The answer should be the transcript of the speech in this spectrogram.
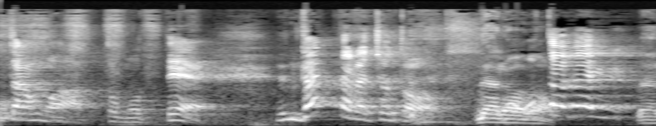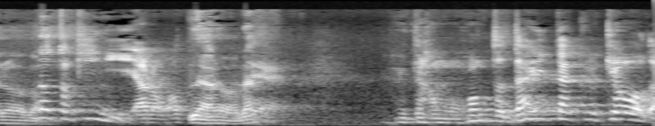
う打たんわと思って。だったらちょっとなるほど。お互いの時にやろうってなるほど思ってだからもう本当大宅兄弟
